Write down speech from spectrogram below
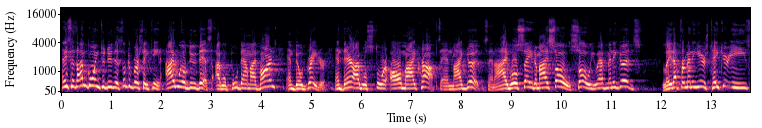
And he says, I'm going to do this. Look at verse 18. I will do this. I will pull down my barns and build greater. And there I will store all my crops and my goods. And I will say to my soul, Soul, you have many goods laid up for many years. Take your ease,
